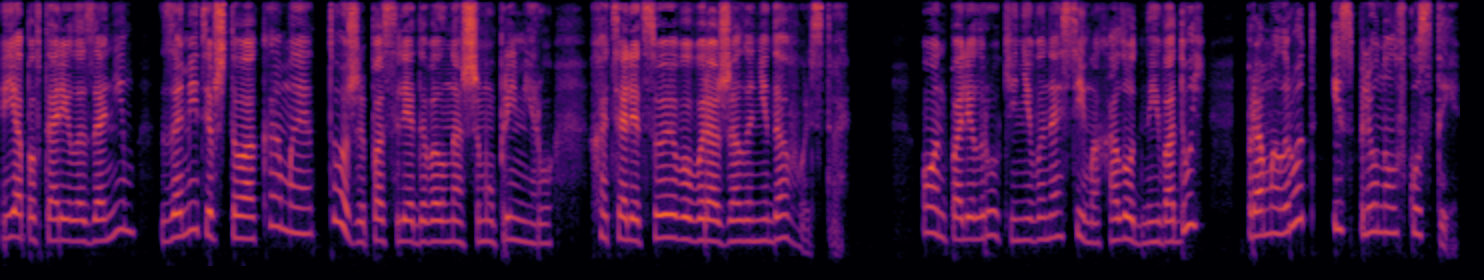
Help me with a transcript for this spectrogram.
Я повторила за ним, заметив, что Акаме тоже последовал нашему примеру, хотя лицо его выражало недовольство. Он полил руки невыносимо холодной водой, промыл рот и сплюнул в кусты.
